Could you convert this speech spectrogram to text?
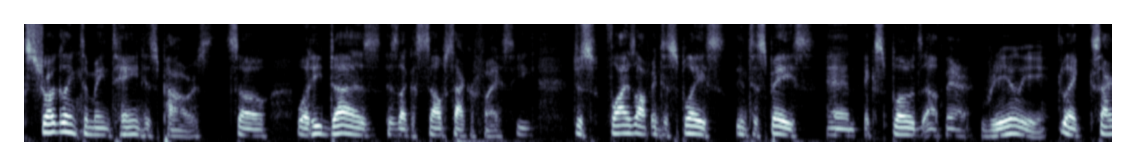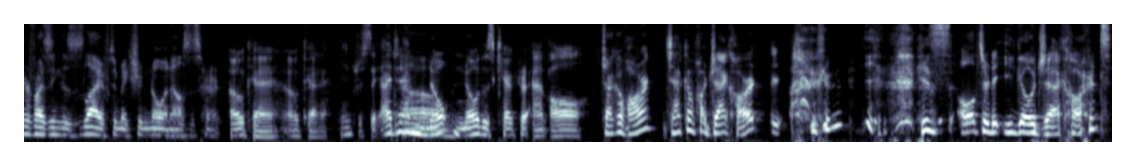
struggling to maintain his powers. So what he does is like a self-sacrifice. He just flies off into space, into space, and explodes out there, Really? like sacrificing his life to make sure no one else is hurt. Okay, okay. Interesting. I didn't know Um, know this character at all. Jack of Heart? Jack of Heart. Jack Hart? His alternate ego Jack Hart?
